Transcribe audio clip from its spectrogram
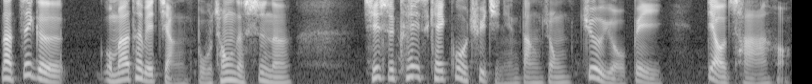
那这个我们要特别讲补充的是呢，其实 KSK 过去几年当中就有被调查哈，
